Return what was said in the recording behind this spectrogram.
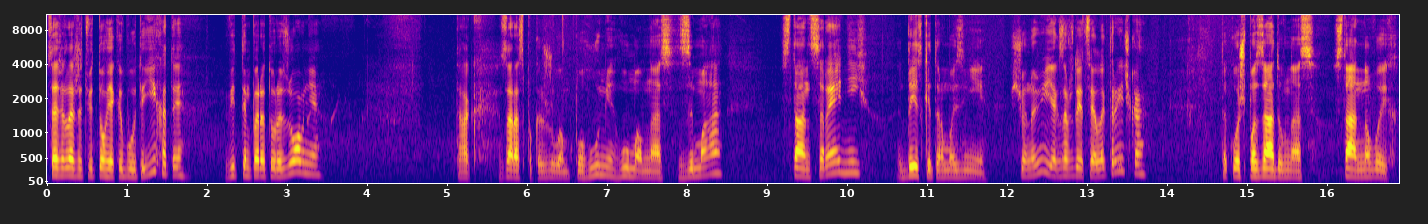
Все залежить від того, як ви будете їхати, від температури зовні. Так, зараз покажу вам по гумі. Гума в нас зима. Стан середній, диски тормозні, що нові, як завжди, це електричка. Також позаду в нас стан нових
